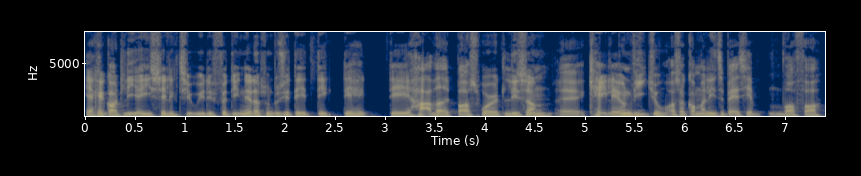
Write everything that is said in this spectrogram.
jeg kan godt lide, at I er selektiv i det, fordi netop som du siger, det, det, det, det har været et buzzword, ligesom, øh, kan I lave en video, og så kommer man lige tilbage og siger, hvorfor?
